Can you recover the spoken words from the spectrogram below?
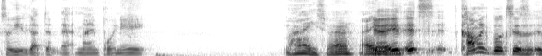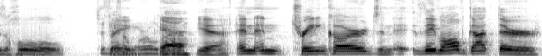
so he's got the, that 9.8 Nice, man. I yeah didn't- it, it's comic books is, is a whole It's a thing. different world. yeah. yeah and and trading cards and it- they've all got their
